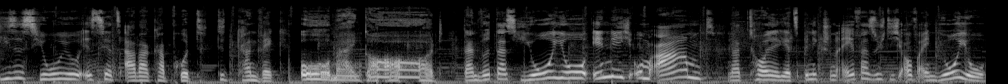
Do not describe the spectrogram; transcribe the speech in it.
dieses Jojo ist jetzt aber kaputt. Das kann weg. Oh mein Gott. Dann wird das Jojo innig umarmt. Na toll, jetzt bin ich schon eifersüchtig auf ein Jojo.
